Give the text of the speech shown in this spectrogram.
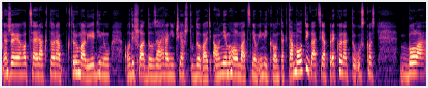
že jeho dcera, ktorá, ktorú mal jedinú, odišla do zahraničia študovať a on nemohol mať s ňou iný kontakt. Tá motivácia prekonať tú úzkosť bola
